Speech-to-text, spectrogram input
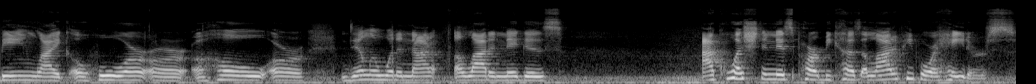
being like a whore or a hoe or dealing with a not a lot of niggas i question this part because a lot of people are haters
